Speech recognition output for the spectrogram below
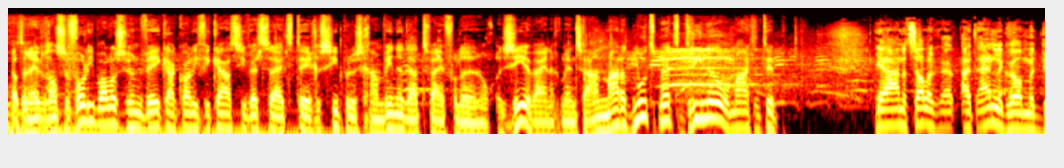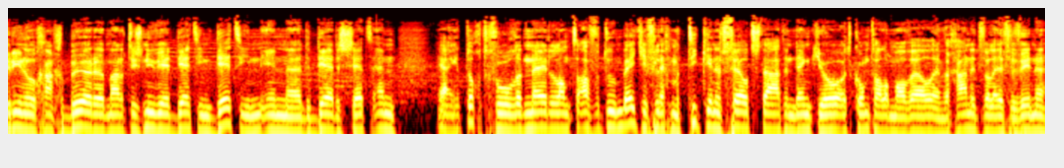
Dat de Nederlandse volleyballers hun WK-kwalificatiewedstrijd tegen Cyprus gaan winnen... daar twijfelen nog zeer weinig mensen aan. Maar het moet met 3-0, Maarten Tip. Ja, en het zal uiteindelijk wel met 3-0 gaan gebeuren. Maar het is nu weer 13-13 in eh, de derde set. En ja, je hebt toch het gevoel dat Nederland af en toe een beetje flegmatiek in het veld staat. En denkt, joh, het komt allemaal wel en we gaan dit wel even winnen.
